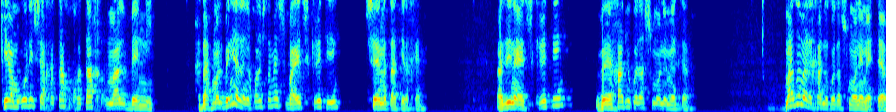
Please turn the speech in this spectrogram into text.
כי אמרו לי שהחתך הוא חתך מלבני. חתך מלבני, אז אני יכול להשתמש ב-H קריטי שנתתי לכם. אז הנה ה-H קריטי ו-1.8 מטר. מה זה אומר 1.8 מטר?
